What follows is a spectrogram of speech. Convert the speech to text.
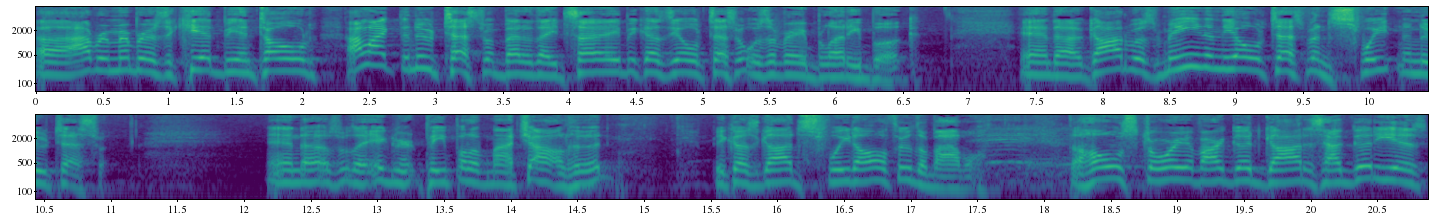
Uh, I remember as a kid being told, I like the New Testament better, they'd say, because the Old Testament was a very bloody book. And uh, God was mean in the Old Testament and sweet in the New Testament. And those were the ignorant people of my childhood because God's sweet all through the Bible. The whole story of our good God is how good He is.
